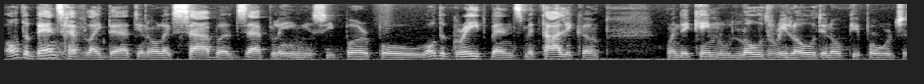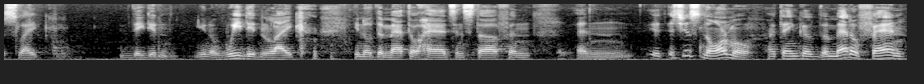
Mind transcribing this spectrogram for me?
all the bands have like that you know like sabbath zeppelin you see purple all the great bands metallica when they came to load reload you know people were just like they didn't you know we didn't like you know the metal heads and stuff and and it, it's just normal. I think uh, the metal fan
